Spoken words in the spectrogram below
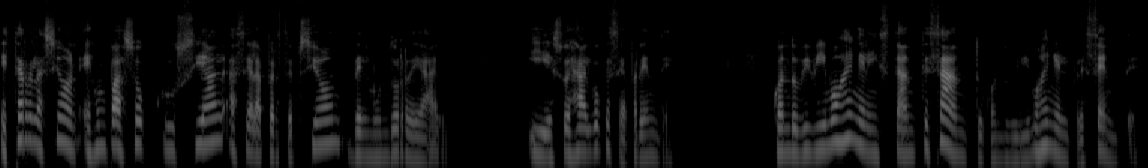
Esta relación es un paso crucial hacia la percepción del mundo real y eso es algo que se aprende. Cuando vivimos en el instante santo, cuando vivimos en el presente,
